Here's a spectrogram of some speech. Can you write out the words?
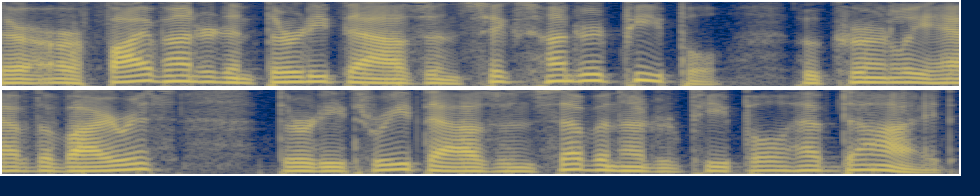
There are 530,600 people who currently have the virus. 33,700 people have died.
